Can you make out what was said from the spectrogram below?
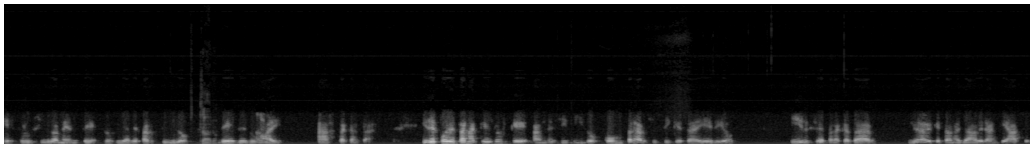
exclusivamente los días de partido desde Dubái hasta Qatar. Y después están aquellos que han decidido comprar su ticket aéreo, irse para Qatar y una vez que están allá verán qué hacen.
